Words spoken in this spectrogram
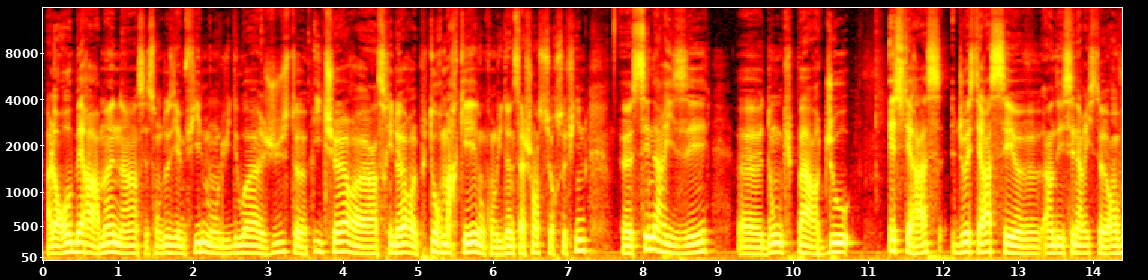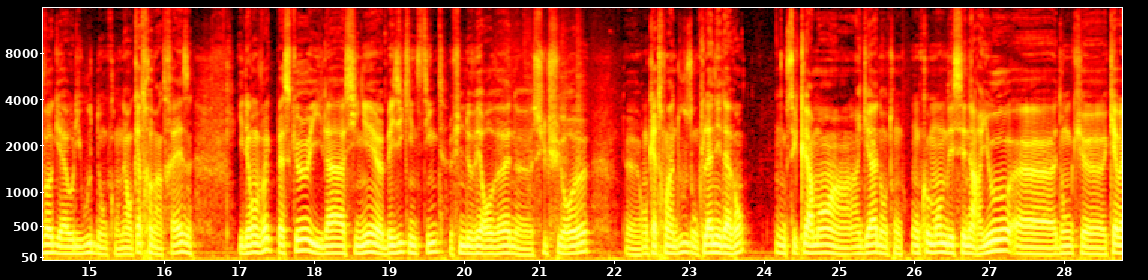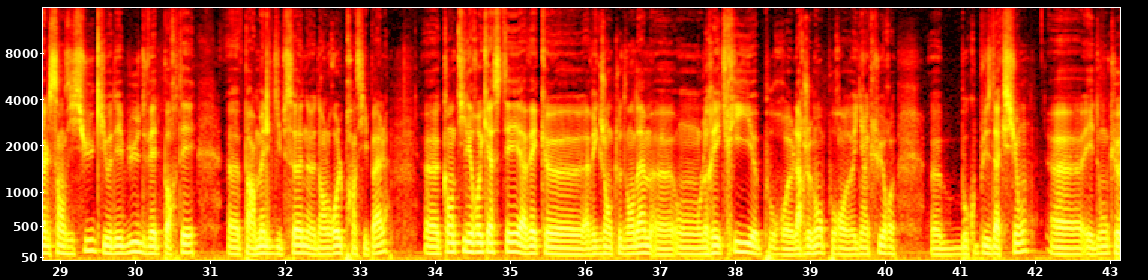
Alors Robert Harmon, hein, c'est son deuxième film, on lui doit juste euh, Hitcher, euh, un thriller plutôt remarqué, donc on lui donne sa chance sur ce film, scénarisé donc par Joe Esteras. Joe Esteras, c'est un des scénaristes en vogue à Hollywood, donc on est en 93. Il est en vogue parce que il a signé euh, Basic Instinct, le film de Verhoeven euh, sulfureux, euh, en 92, donc l'année d'avant. Donc c'est clairement un, gars dont on, commande des scénarios. euh, donc Cavale sans issue, qui au début devait être porté par Mel Gibson dans le rôle principal. Quand il est recasté avec, avec Jean-Claude Van Damme, on le réécrit pour, largement pour y inclure beaucoup plus d'action. Et donc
